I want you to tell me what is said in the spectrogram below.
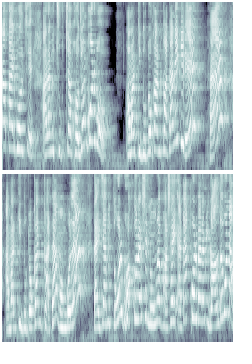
না তাই বলছে। আর আমি চুপচাপ হজম করব? আমার কি দুটো কান কাটা নাকি রে? হ্যাঁ? আমার কি দুটো কান কাটা, মঙ্গলা? তাই যে আমি তোর ভক্তরা এসে নোংরা ভাষায় অ্যাটাক করবে আর আমি গাল দেবো না?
